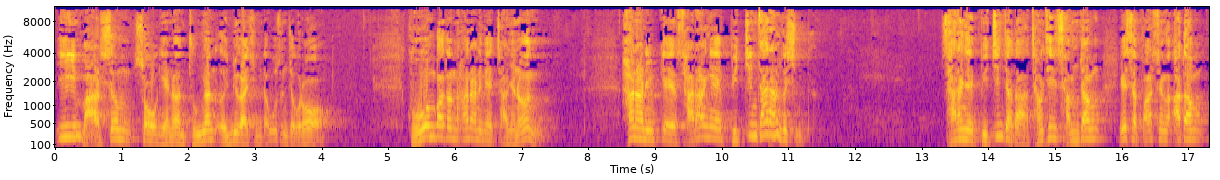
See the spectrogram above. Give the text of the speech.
이 말씀 속에는 중요한 의미가 있습니다. 우선적으로 구원받은 하나님의 자녀는 하나님께 사랑에 빚진 자라는 것입니다. 사랑에 빚진 자다. 장치 3장에서 발생한 아담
